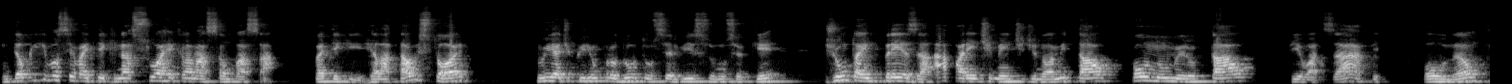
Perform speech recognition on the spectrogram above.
Então, o que, que você vai ter que, na sua reclamação, passar? Vai ter que relatar o histórico, fui adquirir um produto, um serviço, não sei o quê, junto à empresa aparentemente de nome tal, com número tal, via WhatsApp ou não,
